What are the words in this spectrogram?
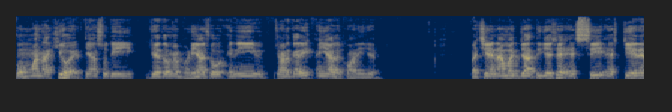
ફોર્મમાં નાખી હોય ત્યાં સુધી જે તમે ભણ્યા છો એની જાણકારી અહીંયા લખવાની છે. પછી અનામત જાતિ જે છે એસસી એસટી અને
